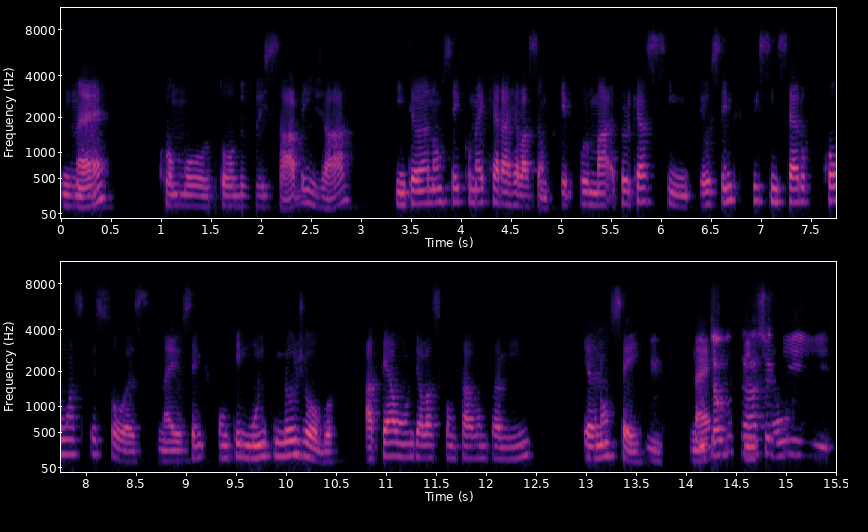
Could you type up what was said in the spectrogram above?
né? Como todos sabem já. Então eu não sei como é que era a relação, porque por porque assim, eu sempre fui sincero com as pessoas, né? Eu sempre contei muito o meu jogo. Até onde elas contavam para mim, eu não sei, né? Então você acha então... que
